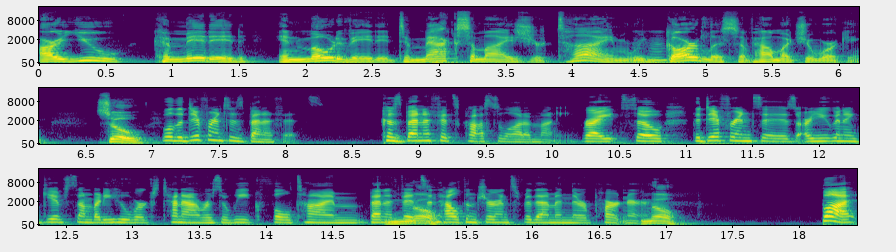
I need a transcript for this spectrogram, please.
Are you committed and motivated to maximize your time Mm-hmm. regardless of how much you're working? So, Well, the difference is benefits. Because benefits cost a lot of money, right? So the difference is are you going to give somebody who works 10 hours a week full time benefits No. and health insurance for them and their partner? No. But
